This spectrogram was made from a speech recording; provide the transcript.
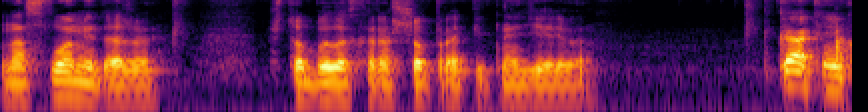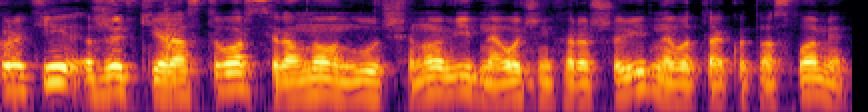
на сломе даже, что было хорошо пропитано дерево. Как ни крути, жидкий раствор, все равно он лучше. Но видно, очень хорошо видно, вот так вот на сломе.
